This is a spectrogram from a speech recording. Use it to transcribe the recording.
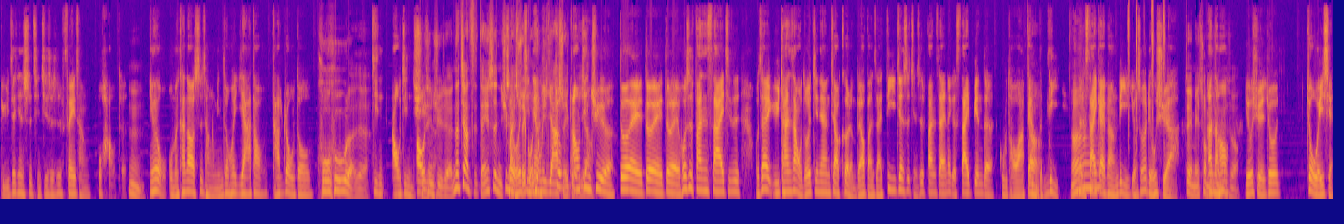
鱼这件事情，其实是非常不好的。嗯，因为我们看到市场的民众会压到它肉都呼呼了，是进凹进去，凹进去对。那这样子等于是你去买水果用力压水果，凹进去了。对对对，或是翻鳃。其实我在鱼摊上，我都会尽量叫客人不要翻鳃。第一件事情是翻鳃，那个鳃边的骨头啊，非常的利。嗯那个鳃盖非常利，有时候会流血啊。对，没错，没错，然后流血就就危险。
